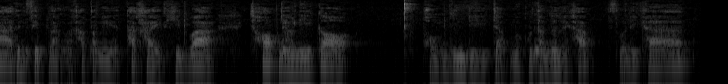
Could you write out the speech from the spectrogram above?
5ถึง10 หลังแล้วครับ ตอนนี้ถ้าใครคิดว่าชอบแนวนี้ก็ผมยินดีจับมือคุณทำได้เลยครับ สวัสดีครับ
